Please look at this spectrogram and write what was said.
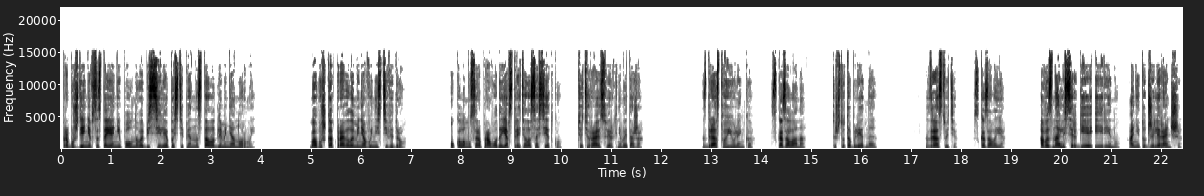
Пробуждение в состоянии полного бессилия постепенно стало для меня нормой. Бабушка отправила меня вынести ведро. Около мусоропровода я встретила соседку, тетю Раю с верхнего этажа. «Здравствуй, Юленька», — сказала она. «Ты что-то бледная». «Здравствуйте», — сказала я. «А вы знали Сергея и Ирину? Они тут жили раньше?»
